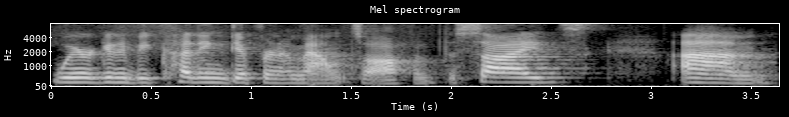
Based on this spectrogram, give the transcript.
we're gonna be cutting different amounts off of the sides um,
